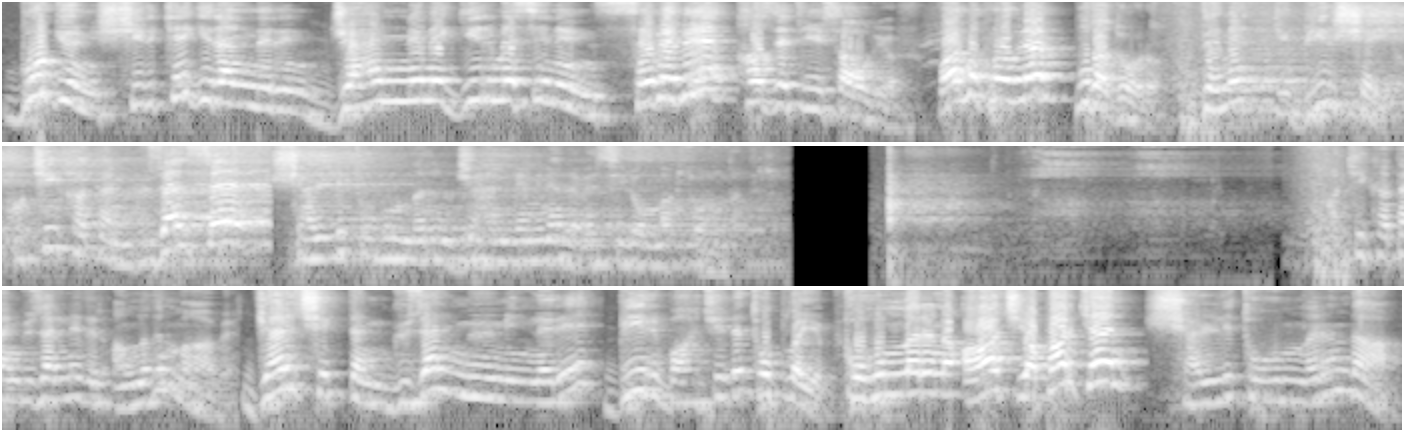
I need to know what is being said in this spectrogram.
Bugün şirke girenlerin cehenneme girmesinin sebebi Hazreti İsa oluyor. Var mı problem? Bu da doğru. Demek ki bir şey hakikaten güzelse şerli tohumların cehennemine de vesile olmak zorundadır. Hakikaten güzel nedir anladın mı abi? Gerçekten güzel müminleri bir bahçede toplayıp tohumlarını ağaç yaparken şerli tohumların da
